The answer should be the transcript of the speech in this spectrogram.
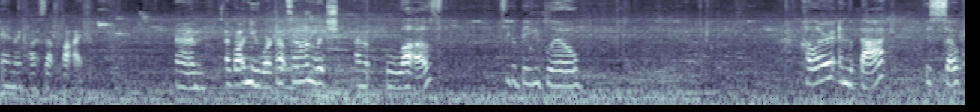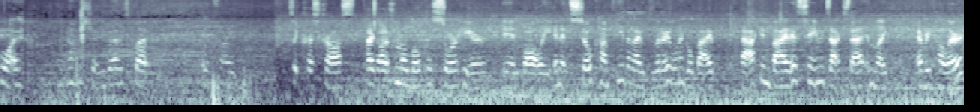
and my class is at 5. Um, I've got a new workout set on, which I love. Like a baby blue color and the back is so cool. I don't know how to show you guys, but it's like it's like crisscross. I got it from a local store here in Bali and it's so comfy that I literally want to go buy back and buy the same exact set in like every color.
